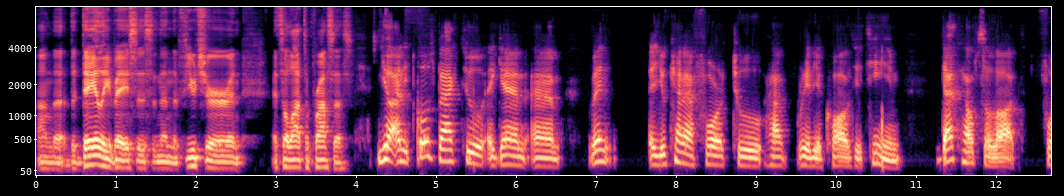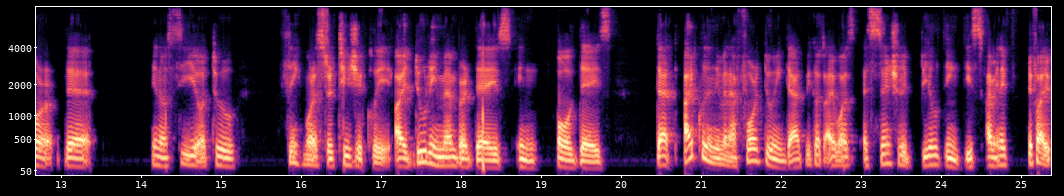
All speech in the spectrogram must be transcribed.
on the the daily basis and then the future and it's a lot to process yeah and it goes back to again um, when you can afford to have really a quality team that helps a lot for the you know ceo to think more strategically i do remember days in old days that I couldn't even afford doing that because I was essentially building this. I mean, if, if I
